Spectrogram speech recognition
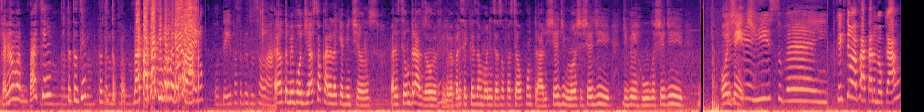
Quer não? Vai, sim. Protetorzinho. Protetor. não. Vai passar sim protetor solar. Odeio passar protetor solar. Eu também vou odiar sua cara daqui a 20 anos. Parecer um dragão, meu filho. Vai parecer que fez a harmonização facial ao contrário. Cheia de mancha, cheia de, de verruga, cheia de. Oi, Que gente. isso, véi? Por que, que tem um avatar no meu carro?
